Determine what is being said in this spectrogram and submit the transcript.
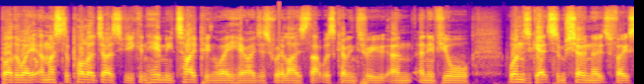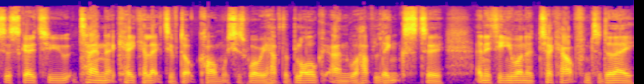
By the way, I must apologise if you can hear me typing away here. I just realised that was coming through. Um, and if you're wanting to get some show notes, folks, just go to 10kcollective.com, which is where we have the blog and we'll have links to anything you want to check out from today.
